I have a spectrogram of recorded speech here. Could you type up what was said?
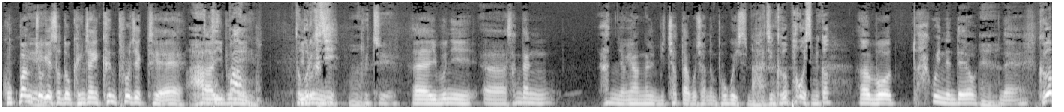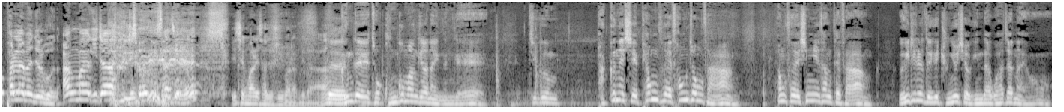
국방 예. 쪽에서도 굉장히 큰 프로젝트에 아, 국방. 덩어리 이분이- 크지. 그렇지. 에, 이분이 어, 상당 한 영향을 미쳤다고 저는 보고 있습니다. 아, 지금 그거 파고 있습니까? 아, 뭐 하고 있는데요. 네. 그거 팔려면 여러분 악마 기자 정의사제 이 책 많이 사주시기 바랍니다. 네. 근데 저 궁금한 게 하나 있는 게 지금 박근혜 씨의 평소의 성정상, 평소의 심리 상태상 의리를 되게 중요시 여긴다고 하잖아요.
